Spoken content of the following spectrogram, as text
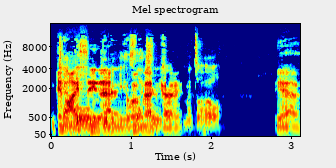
If I say that, me his I'm a bad lectures guy. on mental health. yeah,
